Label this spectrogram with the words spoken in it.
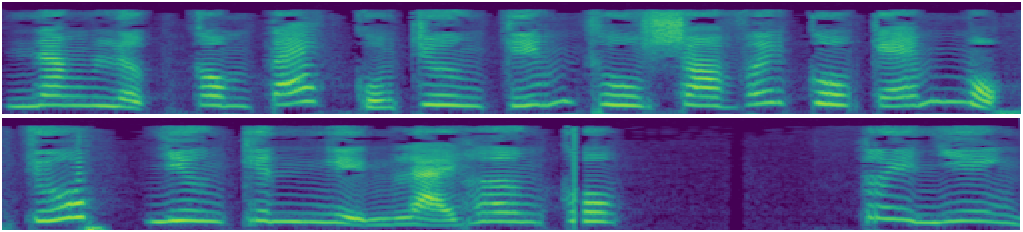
Năng lực công tác của Trương Kiếm Thu so với cô kém một chút, nhưng kinh nghiệm lại hơn cô. Tuy nhiên,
